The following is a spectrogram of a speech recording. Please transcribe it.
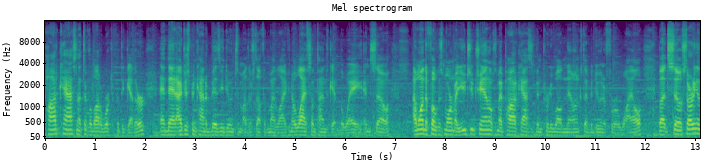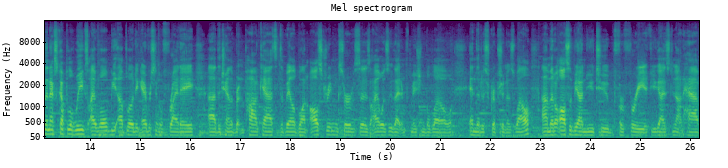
podcast, and that took a lot of work to put together. And then I've just been kind of busy doing some other stuff with my life. You know, life sometimes get in the way. And so I wanted to focus more on my YouTube channel because my podcast has been pretty well known because I've been doing it for a while. But so starting in the next couple of weeks, I will be uploading every single Friday uh, the Chandler Burton podcast. It's available on all streaming services. I always leave that information below in the description as well. Um, it'll also be on YouTube for free if you guys do not have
